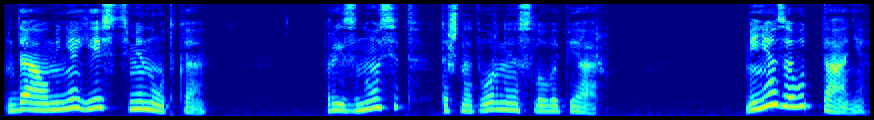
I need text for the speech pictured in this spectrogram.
«Да, у меня есть минутка», произносит тошнотворное слово «пиар». «Меня зовут Таня.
